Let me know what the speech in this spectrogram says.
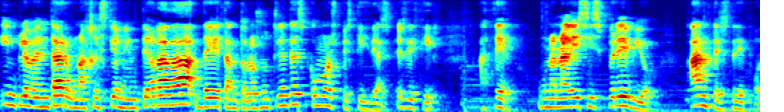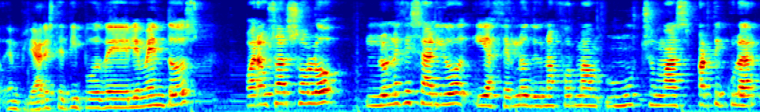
implementar una gestión integrada de tanto los nutrientes como los pesticidas, es decir, hacer un análisis previo antes de emplear este tipo de elementos para usar solo lo necesario y hacerlo de una forma mucho más particular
